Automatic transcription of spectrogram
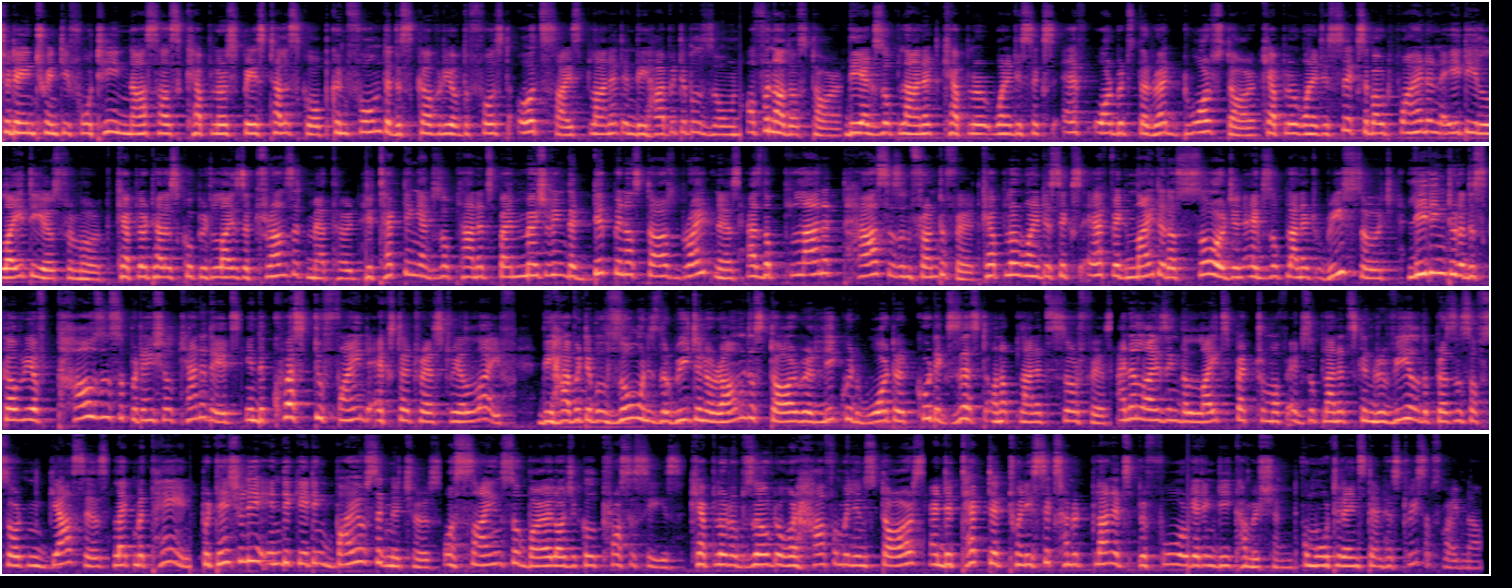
Today in 2014, NASA's Kepler Space Telescope confirmed the discovery of the first Earth-sized planet in the habitable zone of another star. The exoplanet Kepler-186f orbits the red dwarf star Kepler-186 about 580 light-years from Earth. Kepler telescope utilized the transit method, detecting exoplanets by measuring the dip in a star's brightness as the planet passes in front of it. Kepler-186f ignited a surge in exoplanet research, leading to the discovery discovery of thousands of potential candidates in the quest to find extraterrestrial life. The habitable zone is the region around the star where liquid water could exist on a planet's surface. Analyzing the light spectrum of exoplanets can reveal the presence of certain gases like methane, potentially indicating biosignatures or signs of biological processes. Kepler observed over half a million stars and detected 2600 planets before getting decommissioned. For more today in STEM history, subscribe now.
